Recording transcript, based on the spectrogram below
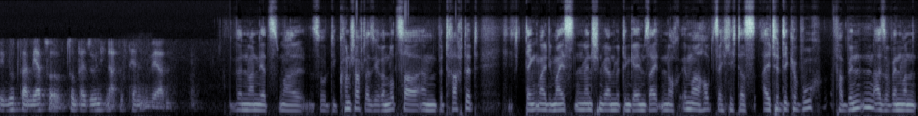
den Nutzer mehr zu, zum persönlichen Assistenten werden. Wenn man jetzt mal so die Kundschaft, also ihre Nutzer ähm, betrachtet, ich denke mal, die meisten Menschen werden mit den gelben Seiten noch immer hauptsächlich das alte dicke Buch verbinden. Also wenn man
